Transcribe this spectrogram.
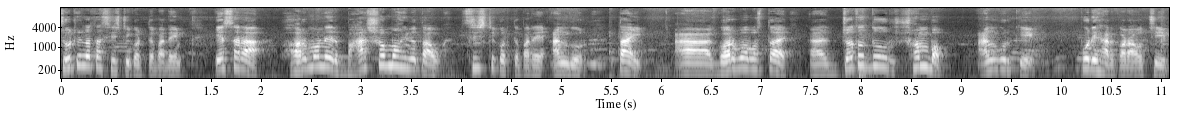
জটিলতা সৃষ্টি করতে পারে। এছাড়া হরমোনের ভারসাম্যহীনতাও সৃষ্টি করতে পারে আঙ্গুর। তাই গর্ভ অবস্থায় যতদূর সম্ভব আঙ্গুরকে পরিহার করা উচিত।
